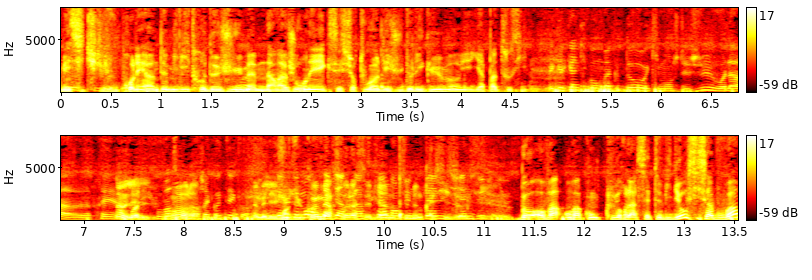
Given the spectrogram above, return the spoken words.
mais si tu, vous prenez un demi-litre de jus, même dans la journée, et que c'est surtout un des jus de légumes, il n'y a pas de souci. Mais quelqu'un qui va au McDo et qui mange des jus, voilà, euh, après, Ah, euh, il faut voir ce qu'on mange à côté. Quoi. Non, mais les jus du commerce, voilà, c'est bien, bien précisé. Bon, on va, on va conclure là cette vidéo. Si ça vous va,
